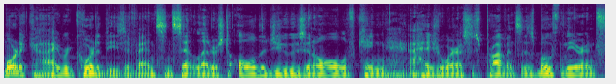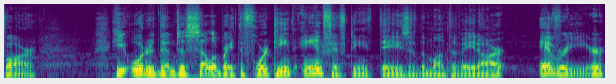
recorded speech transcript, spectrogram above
Mordecai recorded these events and sent letters to all the Jews in all of King Ahasuerus' provinces, both near and far. He ordered them to celebrate the 14th and 15th days of the month of Adar every year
